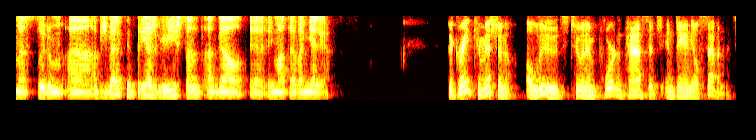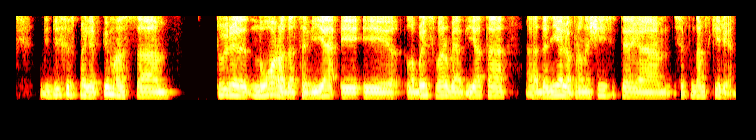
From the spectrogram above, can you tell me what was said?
mes turim uh, apžvelgti prieš grįžtant atgal uh, į Mato Evangeliją. The Great Commission alludes to an important passage in Daniel 7. Didysis paliepimas um, turi nuorodą savyje į, į labai svarbią vietą uh, Danielio pranašystėje septintam skyriuje.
